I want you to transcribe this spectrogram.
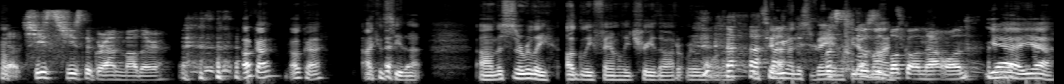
Yeah, she's she's the grandmother. okay, okay, I can see that. Um, this is a really ugly family tree, though. I don't really want to continue in this vein. Let's close the book on that one. yeah, yeah.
